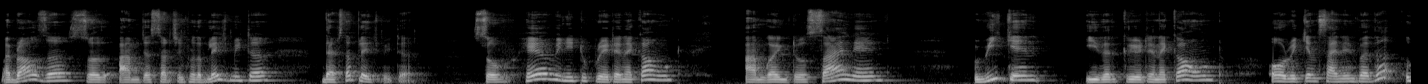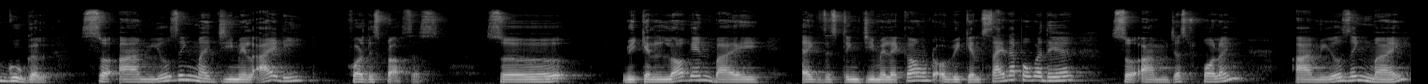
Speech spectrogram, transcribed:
my browser. So I'm just searching for the BlazeMeter. That's the BlazeMeter. So here we need to create an account. I'm going to sign in. We can either create an account or we can sign in with the Google. So I'm using my Gmail ID for this process. So we can log in by existing Gmail account or we can sign up over there. So I'm just following. I'm using my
